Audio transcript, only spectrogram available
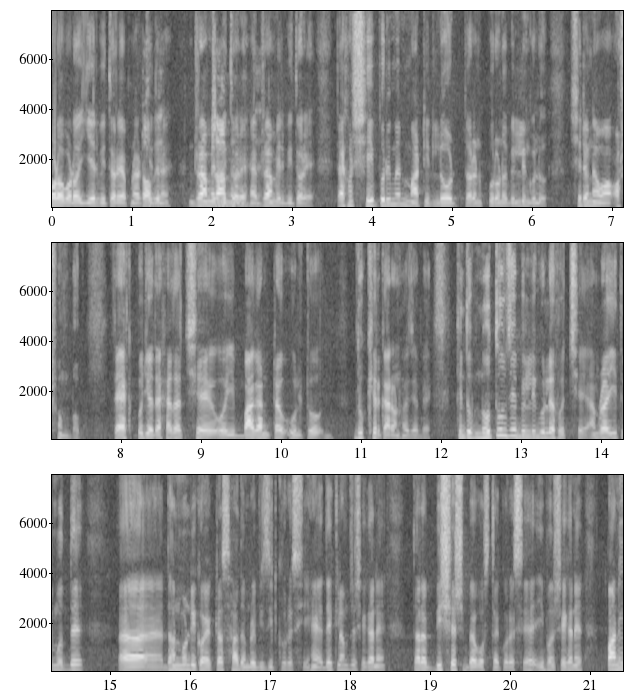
বড় বড় ইয়ের ভিতরে আপনার ড্রামের ভিতরে হ্যাঁ ড্রামের ভিতরে। তা এখন সেই পরিমাণ মাটির লোড ধরেন পুরনো বিল্ডিংগুলো সেটা নেওয়া অসম্ভব। তা এক পর্যায়ে দেখা যাচ্ছে ওই বাগানটা উল্টো দুঃখের কারণ হয়ে যাবে। কিন্তু নতুন যে বিল্ডিংগুলো হচ্ছে আমরা ইতিমধ্যে ধানমন্ডি কয়েকটা ছাদ আমরা ভিজিট করেছি। হ্যাঁ দেখলাম যে সেখানে তারা বিশেষ ব্যবস্থা করেছে এবং সেখানে পানি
